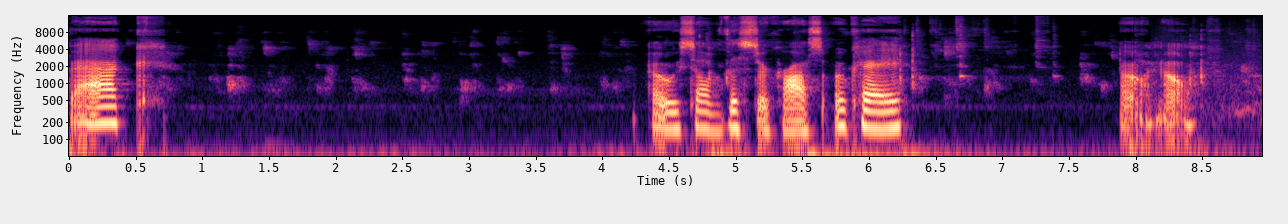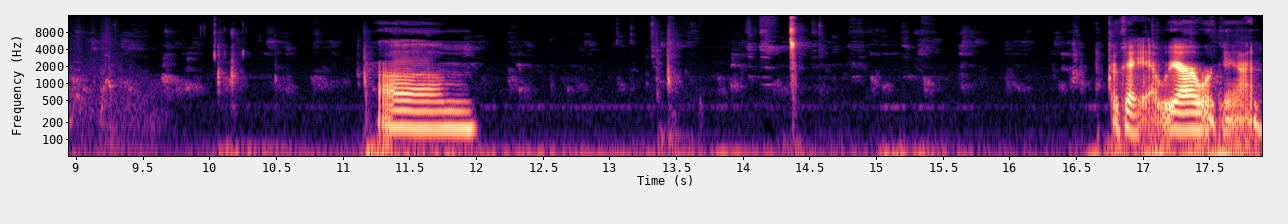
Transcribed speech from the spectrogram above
Back. Oh, we still have Vista Cross. Okay. Oh, no. Um. Okay, yeah, we are working on.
